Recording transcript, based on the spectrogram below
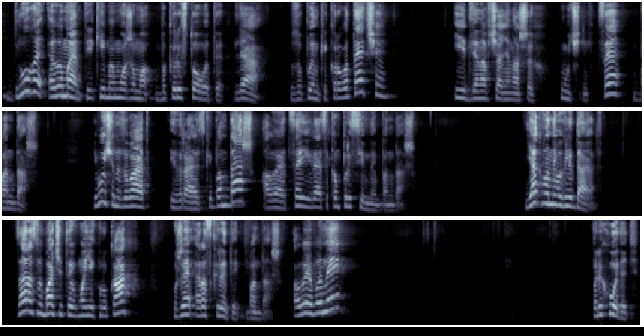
Другий елемент, який ми можемо використовувати для зупинки кровотечі і для навчання наших учнів, це бандаж. Його ще називають ізраїльський бандаж, але це є компресивний бандаж. Як вони виглядають? Зараз ви бачите в моїх руках вже розкритий бандаж. Але вони приходять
